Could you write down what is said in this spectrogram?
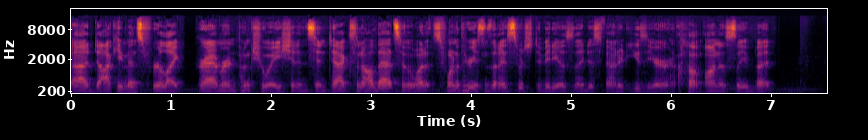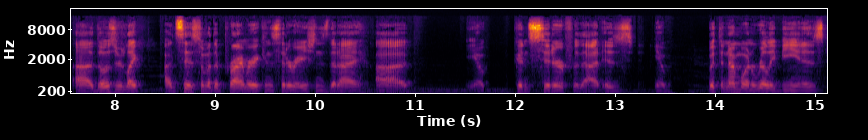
uh, documents for like grammar and punctuation and syntax and all that. So what, it's one of the reasons that I switched to videos. Is I just found it easier, honestly. But uh, those are like I'd say some of the primary considerations that I uh, you know consider for that is you know with the number one really being is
